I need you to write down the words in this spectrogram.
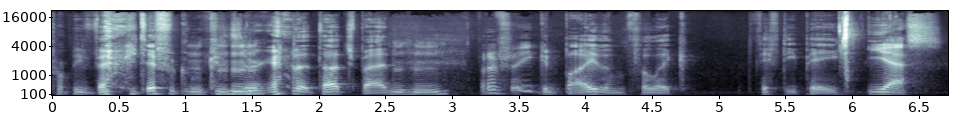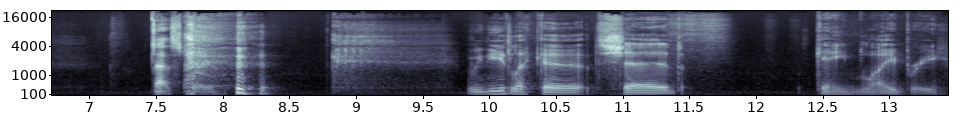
Probably very difficult considering I had a touchpad. But I'm sure you could buy them for like 50p. Yes, that's true. We need like a shared game library,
